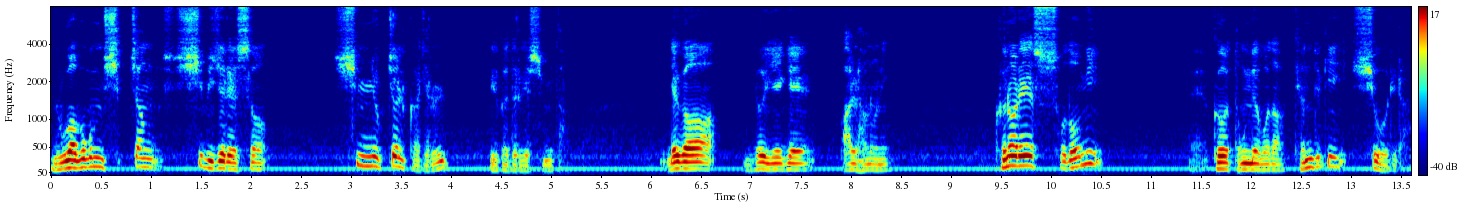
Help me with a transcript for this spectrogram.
누가복음 10장 12절에서 16절까지를 읽어드리겠습니다. 내가 너희에게 말하노니 그날의 소돔이 그 동네보다 견디기 쉬우리라.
